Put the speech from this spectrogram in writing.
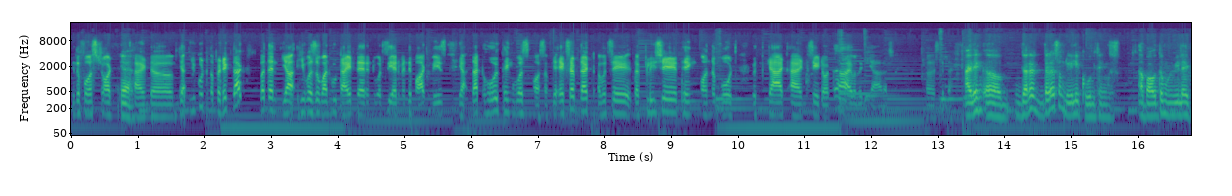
in the first shot. Yeah. And uh, yeah, you could predict that, but then yeah, he was the one who died there, and towards the end when they part ways, yeah, that whole thing was awesome. Yeah, except that I would say the cliche thing on the boat with Cat and Sator, ah, I was like, yeah, that's fine. Uh. I think um, there are there are some really cool things about the movie. Like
